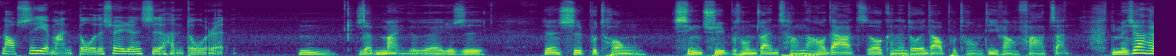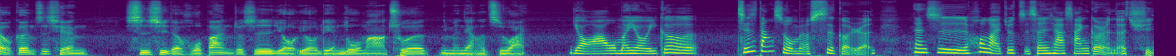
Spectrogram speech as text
老师也蛮多的，所以认识了很多人。嗯，人脉对不对？就是认识不同兴趣、不同专长，然后大家之后可能都会到不同地方发展。你们现在还有跟之前？实习的伙伴就是有有联络吗？除了你们两个之外，有啊。我们有一个，其实当时我们有四个人，但是后来就只剩下三个人的群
